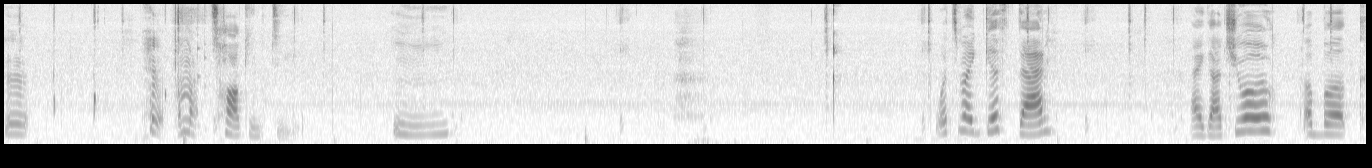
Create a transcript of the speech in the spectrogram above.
I'm not talking to you. Hmm. What's my gift, Dad? I got you a, a book.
